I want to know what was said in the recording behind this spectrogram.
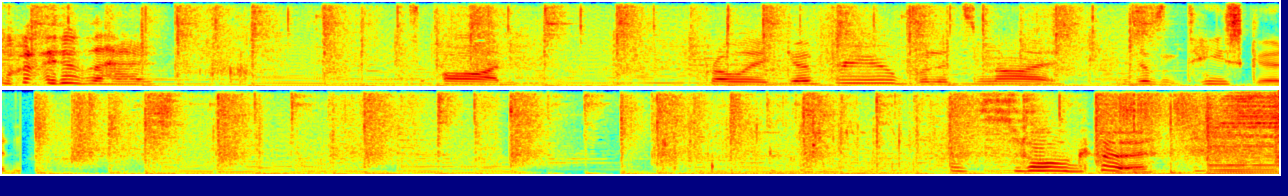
what is that? It's odd. Probably good for you, but it's not, it doesn't taste good. It's so good.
